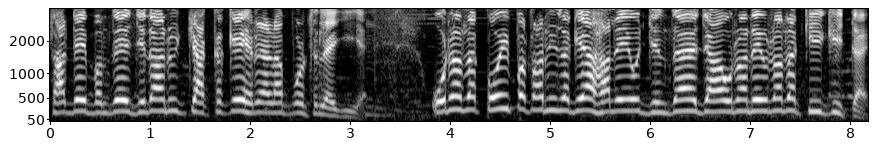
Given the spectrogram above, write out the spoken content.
ਸਾਡੇ ਬੰਦੇ ਜਿਨ੍ਹਾਂ ਨੂੰ ਚੱਕ ਕੇ ਹਰਿਆਣਾ ਪੁਲਿਸ ਲੈ ਗਈ ਹੈ। ਉਹਨਾਂ ਦਾ ਕੋਈ ਪਤਾ ਨਹੀਂ ਲੱਗਿਆ ਹਾਲੇ ਉਹ ਜਿੰਦਾ ਹੈ ਜਾਂ ਉਹਨਾਂ ਨੇ ਉਹਨਾਂ ਦਾ ਕੀ ਕੀਤਾ ਹੈ।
